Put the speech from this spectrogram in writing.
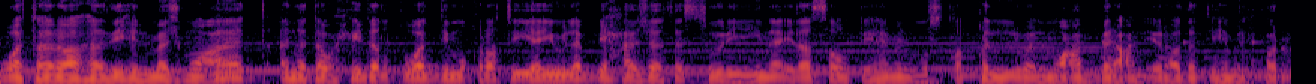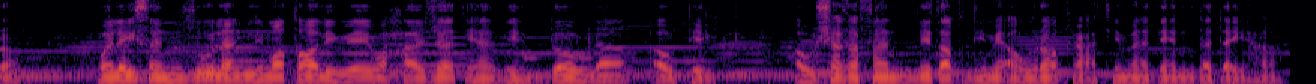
وترى هذه المجموعات أن توحيد القوى الديمقراطية يلبي حاجات السوريين إلى صوتهم المستقل والمعبر عن إرادتهم الحرة وليس نزولا لمطالب وحاجات هذه الدولة أو تلك أو شغفا لتقديم أوراق اعتماد لديها.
